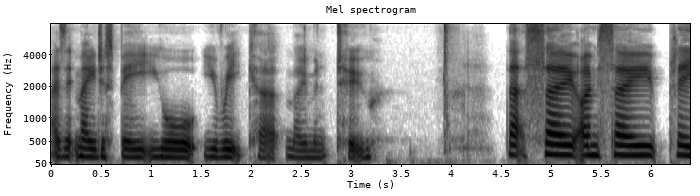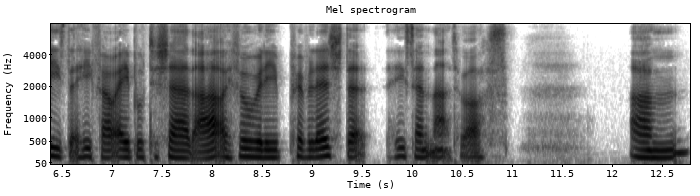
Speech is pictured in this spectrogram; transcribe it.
as it may just be your eureka moment too. That's so, I'm so pleased that he felt able to share that. I feel really privileged that he sent that to us. Um,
